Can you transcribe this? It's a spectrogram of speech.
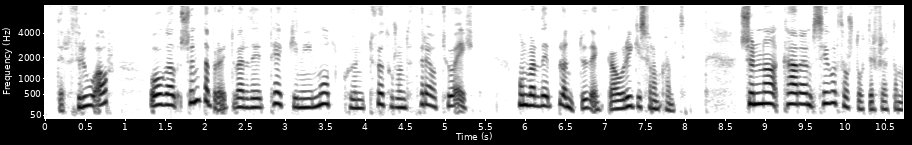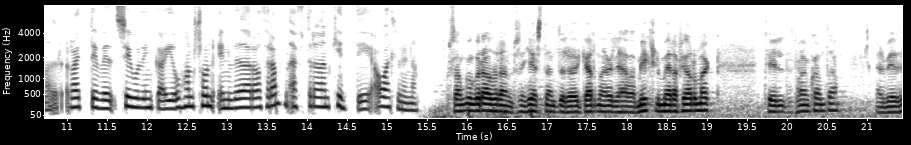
eftir þrjú ár og að sundabraut verði tekin í nótkun 2031. Hún verði blönduð enga á ríkisframkvæmt. Sunna Karen Sigurþórsdóttir frettamæður rætti við Sigurð Inga Jóhansson innviðar á þeirra eftir að hann kynnti á ætlunina. Samgöngur á þeirra sem hér stendur hefur gerna vilja hafa miklu meira fjármagn til framkvæmda en við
